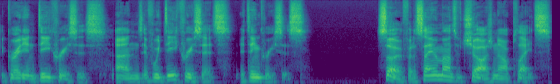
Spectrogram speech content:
the gradient decreases, and if we decrease it, it increases. So, for the same amount of charge in our plates,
